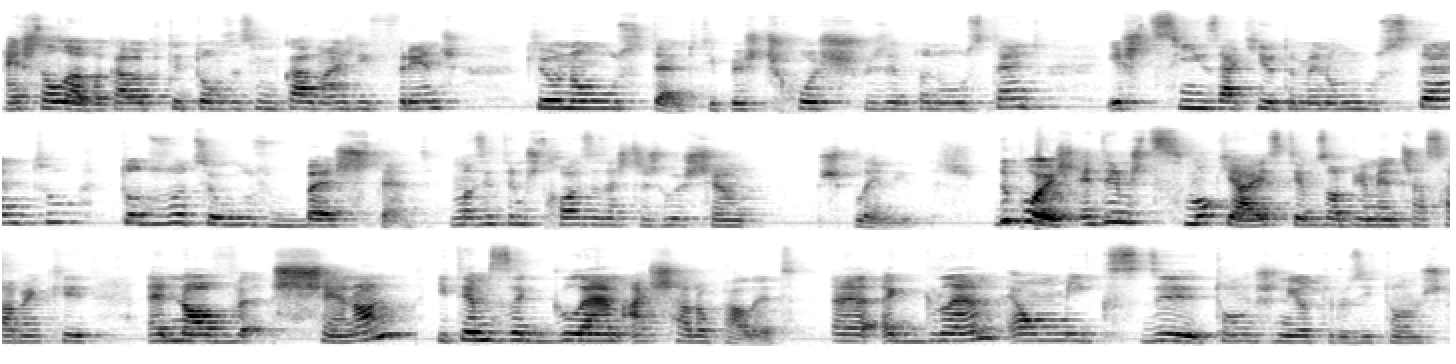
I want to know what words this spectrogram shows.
Esta Love acaba por ter tons assim um bocado mais diferentes que eu não uso tanto, tipo estes roxos por exemplo eu não uso tanto, este cinza aqui eu também não uso tanto, todos os outros eu uso bastante, mas em termos de rosas estas duas são esplêndidas. Depois, em termos de Smokey Eyes, temos obviamente, já sabem que a nova Shannon e temos a Glam Eyeshadow Palette. A Glam é um mix de tons neutros e tons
